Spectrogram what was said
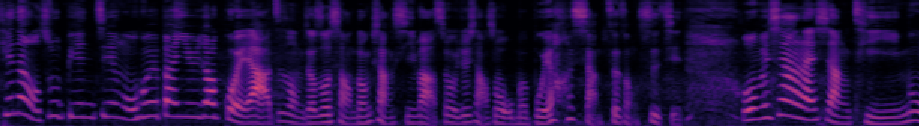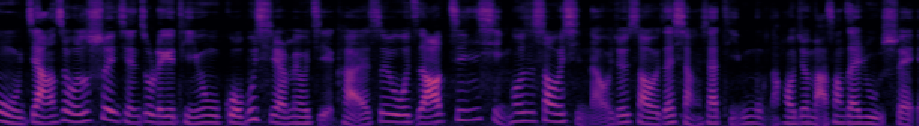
天哪，我住边间，我会不会半夜遇到鬼啊？这种叫做想东想西嘛。所以我就想说，我们不要 想这种事情，我们现在来想题目。这样，所以我是睡前做了一个题目，果不其然没有解开，所以我只要惊醒或是稍微醒来，我就稍微再想。下题目，然后就马上再入睡，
